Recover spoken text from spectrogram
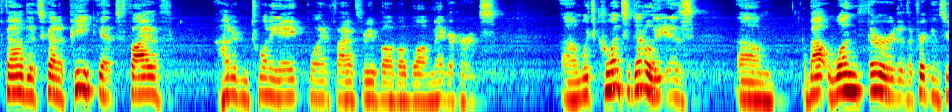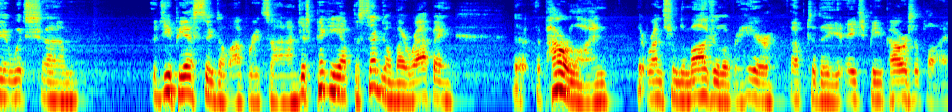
found it's got a peak at 528.53 blah blah blah megahertz, um, which coincidentally is um, about one third of the frequency at which um, the GPS signal operates on. I'm just picking up the signal by wrapping the, the power line that runs from the module over here up to the HP power supply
